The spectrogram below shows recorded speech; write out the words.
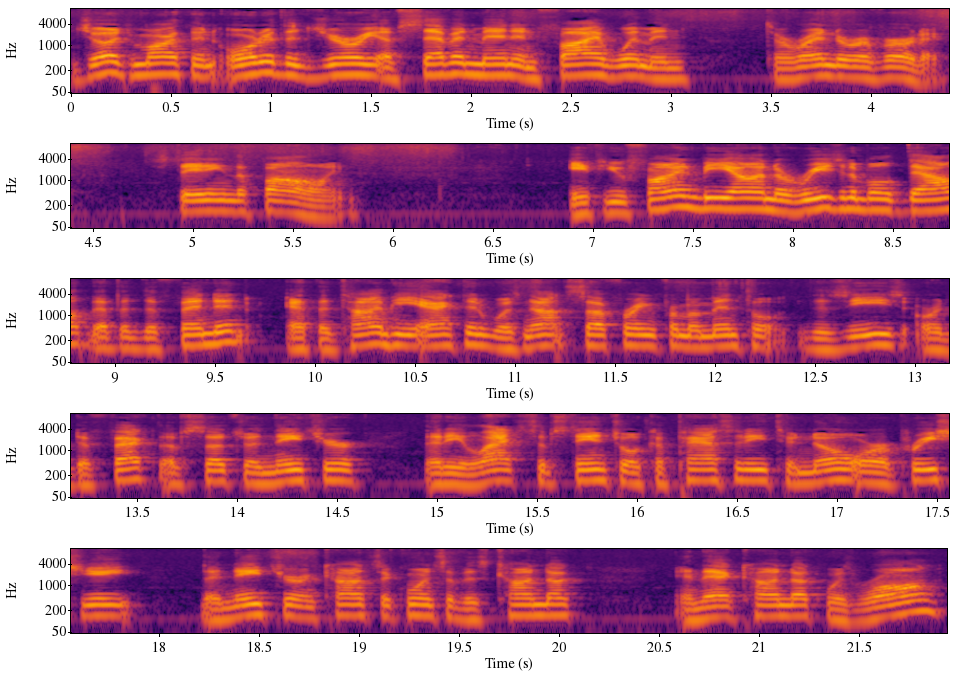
Judge Martin ordered the jury of seven men and five women to render a verdict, stating the following If you find beyond a reasonable doubt that the defendant, at the time he acted, was not suffering from a mental disease or defect of such a nature that he lacked substantial capacity to know or appreciate the nature and consequence of his conduct, and that conduct was wrong,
